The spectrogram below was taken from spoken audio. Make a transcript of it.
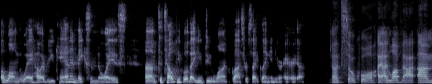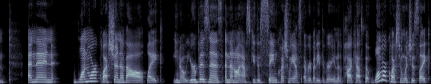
along the way however you can and make some noise um, to tell people that you do want glass recycling in your area. That's so cool. I, I love that. Um, and then one more question about like you know your business, and then I'll ask you the same question we ask everybody at the very end of the podcast. But one more question, which is like,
